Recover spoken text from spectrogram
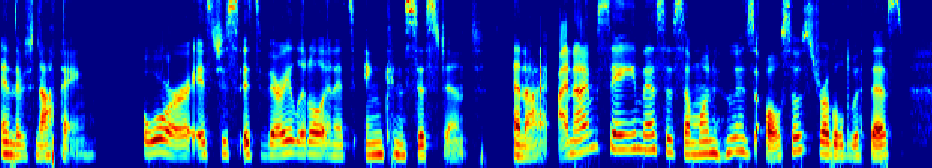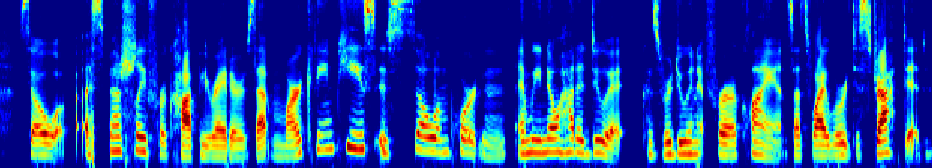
and there's nothing. Or it's just it's very little and it's inconsistent. And i and i'm saying this as someone who has also struggled with this. So especially for copywriters that marketing piece is so important and we know how to do it because we're doing it for our clients. That's why we're distracted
